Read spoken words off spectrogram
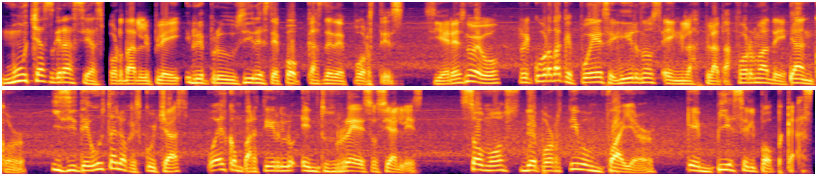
Muchas gracias por darle play y reproducir este podcast de deportes. Si eres nuevo, recuerda que puedes seguirnos en las plataformas de Anchor. Y si te gusta lo que escuchas, puedes compartirlo en tus redes sociales. Somos Deportivo on Fire. Que empiece el podcast.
